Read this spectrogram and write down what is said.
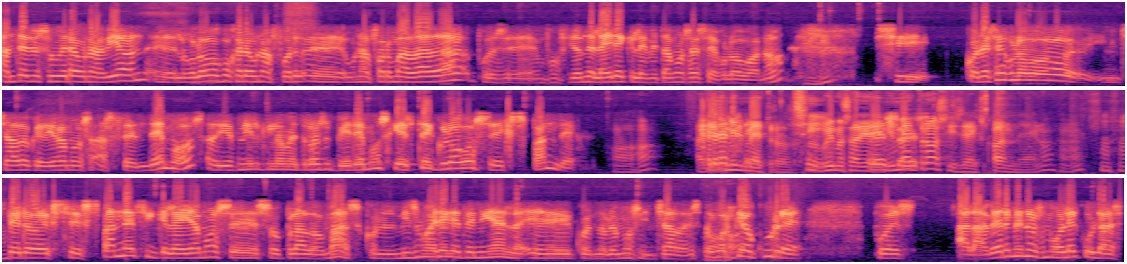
antes de subir a un avión, el globo cogerá una, eh, una forma dada pues en función del aire que le metamos a ese globo, ¿no? Si con ese globo hinchado que, digamos, ascendemos a 10.000 kilómetros, veremos que este globo se expande. Ajá. A 10.000 metros. Subimos a 10.000 metros y se expande, ¿no? Pero se expande sin que le hayamos eh, soplado más, con el mismo aire que tenía cuando lo hemos hinchado. ¿Esto por qué ocurre? Pues al haber menos moléculas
